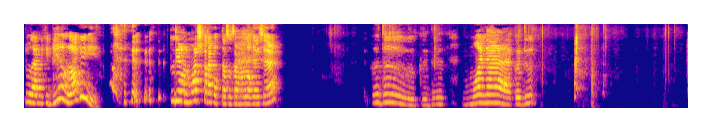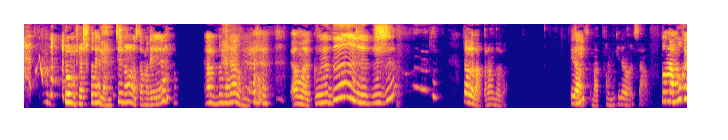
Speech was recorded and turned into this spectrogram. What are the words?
তোর আমি কি বিয়ার লাগি? তুই এমন মস্করা করতেছিস আমার লগে এসে। কুদু কুদু মনা কুদু। তুম শেষ করে চিনস আমারে একদম মজা এলাম আমার কুদু কুদু চলো ভাত রান্ধো ভাত খাম খিদা লাগছে। তোর না মুখে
